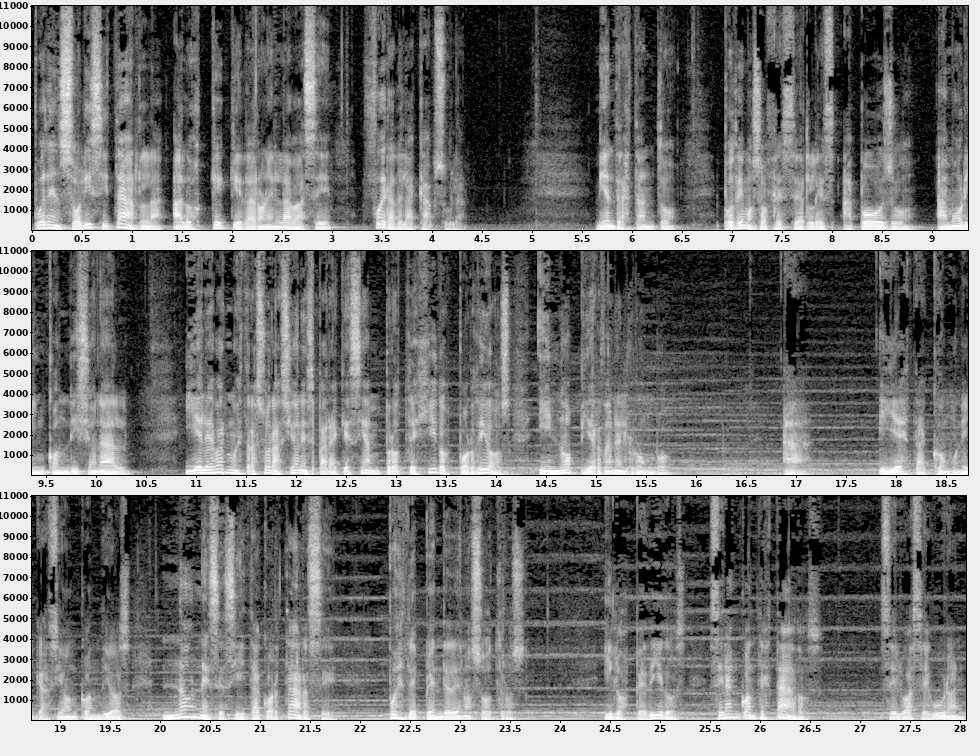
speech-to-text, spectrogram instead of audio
pueden solicitarla a los que quedaron en la base fuera de la cápsula. Mientras tanto, podemos ofrecerles apoyo, amor incondicional y elevar nuestras oraciones para que sean protegidos por Dios y no pierdan el rumbo. Ah, y esta comunicación con Dios no necesita cortarse, pues depende de nosotros. Y los pedidos serán contestados, se lo aseguran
